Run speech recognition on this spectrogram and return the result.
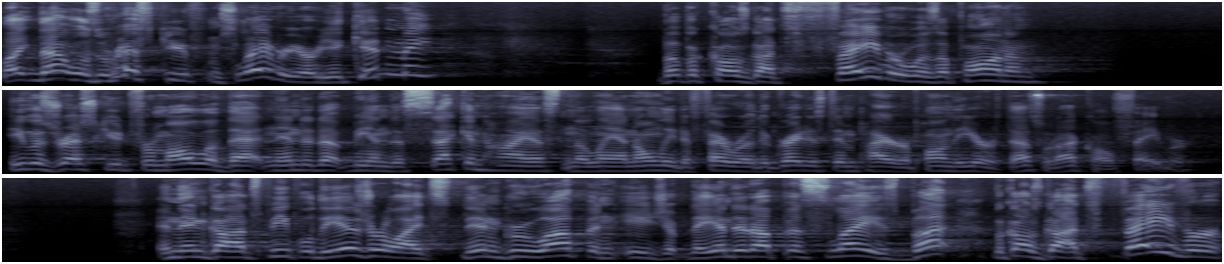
Like that was rescue from slavery. Are you kidding me? But because God's favor was upon him, he was rescued from all of that and ended up being the second highest in the land, only to Pharaoh, the greatest empire upon the earth. That's what I call favor. And then God's people, the Israelites, then grew up in Egypt. They ended up as slaves. But because God's favor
